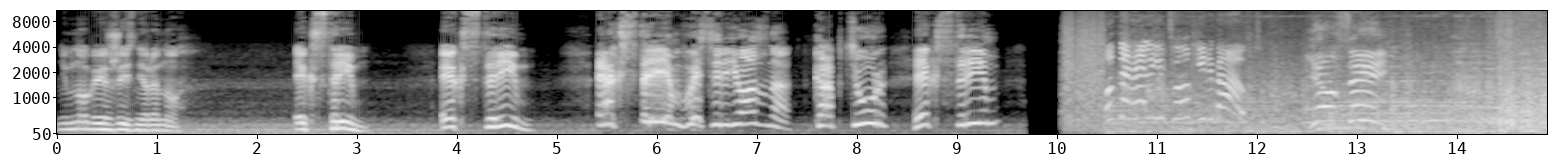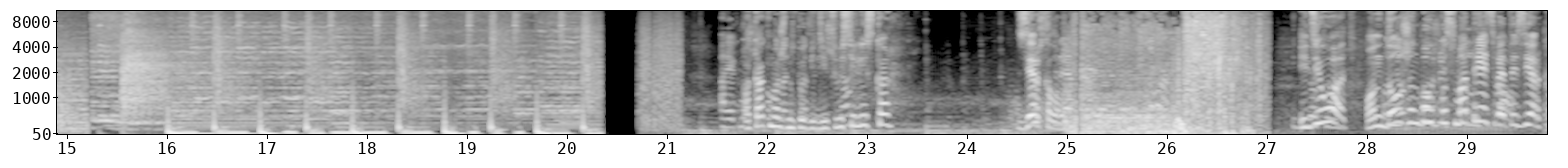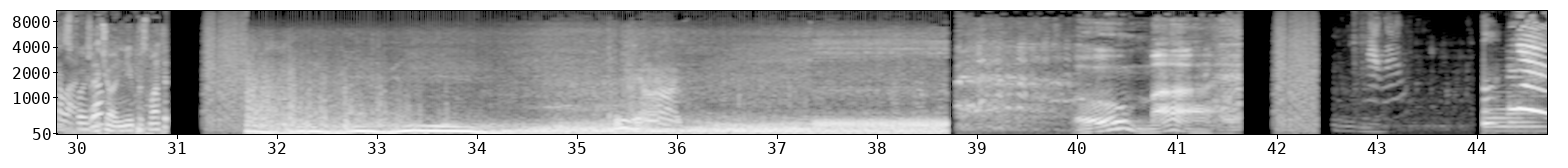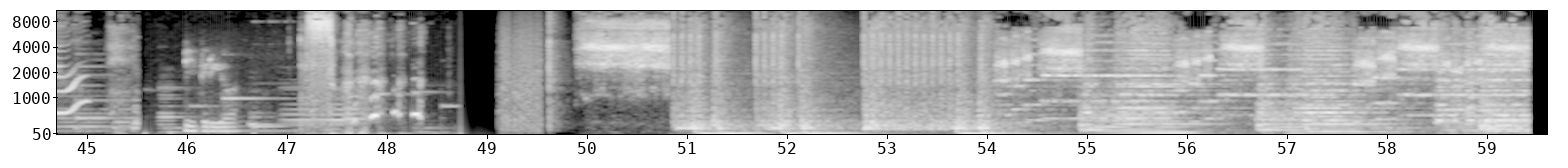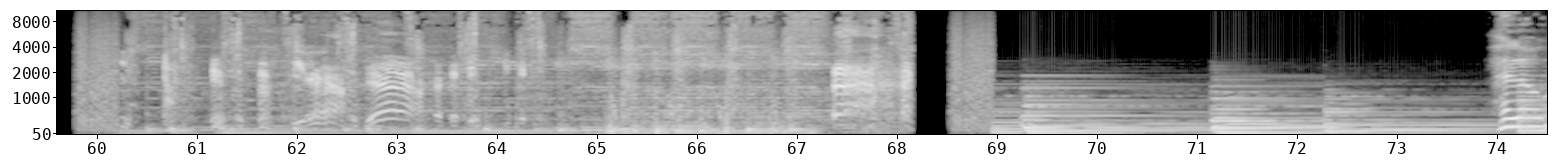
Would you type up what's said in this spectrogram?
Немного из жизни Рено. Экстрим. Экстрим. Экстрим! Вы серьезно? Каптюр? Экстрим? What the hell are you talking about? You'll see! А как можно победить Василиска? Зеркалом. Идиот! Он должен был посмотреть в это зеркало. А что, он не посмотрел? О май! Пиперье. Hello,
